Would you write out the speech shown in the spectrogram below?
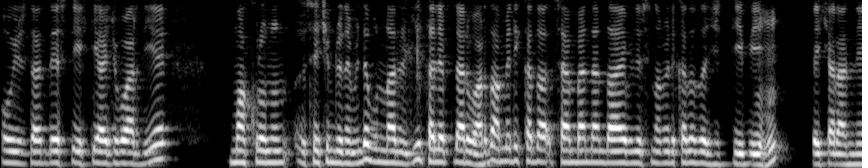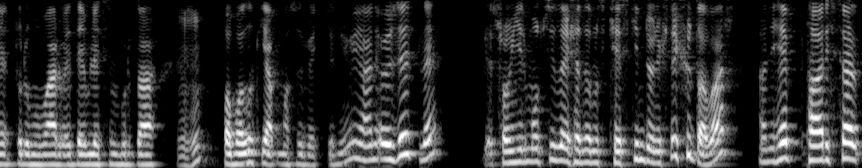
O yüzden desteğe ihtiyacı var diye Macron'un seçim döneminde bunlarla ilgili talepler vardı. Amerika'da sen benden daha iyi bilirsin Amerika'da da ciddi bir hı hı. bekar anne durumu var ve devletin burada hı hı. babalık yapması bekleniyor. Yani özetle son 20-30 yılda yaşadığımız keskin dönüşte şu da var. Hani hep tarihsel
